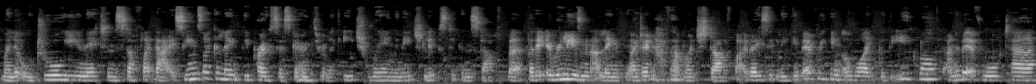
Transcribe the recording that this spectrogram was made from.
my little drawer unit and stuff like that. It seems like a lengthy process going through like each ring and each lipstick and stuff, but, but it really isn't that lengthy. I don't have that much stuff, but I basically give everything a wipe with the e-cloth and a bit of water,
